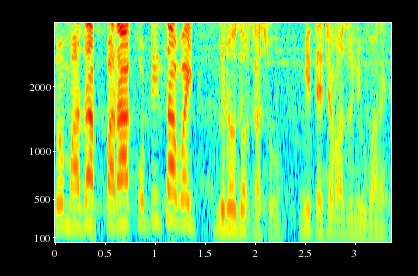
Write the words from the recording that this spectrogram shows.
तो माझा पराकोटीचा वै विरोधक असो. मी त्याच्या बाजूने उभा राहील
